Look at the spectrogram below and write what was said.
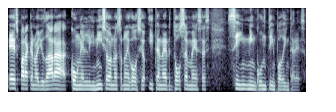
es para que nos ayudara con el inicio de nuestro negocio y tener 12 meses sin ningún tipo de intereses.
